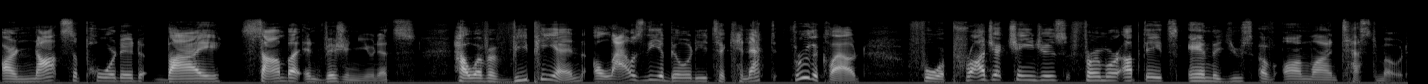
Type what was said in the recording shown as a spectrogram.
are not supported by Samba and Vision units. However, VPN allows the ability to connect through the cloud for project changes, firmware updates, and the use of online test mode.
